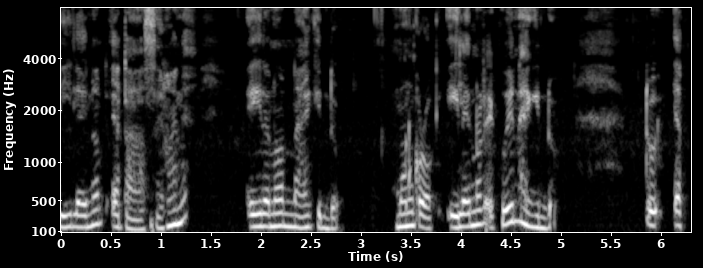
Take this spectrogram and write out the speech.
ডি লাইনত এটা আছে হয়নে? এই লাইনত নাই কিন্তু। মন কৰক এই লাইনত একোৱেই নাই কিন্তু। তো ইয়াত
